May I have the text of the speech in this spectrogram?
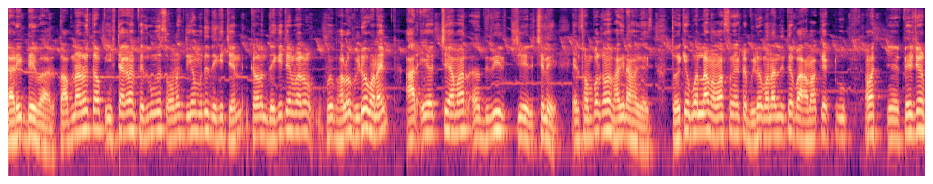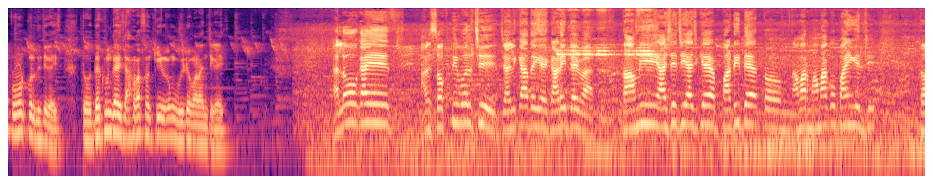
গাড়ির ড্রাইভার তো আপনারা হয়তো ইনস্টাগ্রাম ফেসবুকে অনেক জায়গার মধ্যে দেখেছেন, কারণ দেখেছেন খুবই ভালো ভিডিও বানাই আর এ হচ্ছে আমার দিদির ছেলে। এর সম্পর্কে আমার ভাগিনা হয়ে গেছে তো একে বললাম, আমার সঙ্গে একটা ভিডিও বানান দিতে বা আমাকে একটু আমার পেজটা প্রমোট করে দিতে গাইস তো দেখুন গাইস আমার সঙ্গে কীরকম ভিডিও বানাচ্ছে গাইস হ্যালো গাইজ আমি শক্তি বলছি জালিকা থেকে গাড়ির ড্রাইভার তো আমি এসেছি আজকে পার্টিতে তো আমার মামাকেও পাই গেছি। তো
